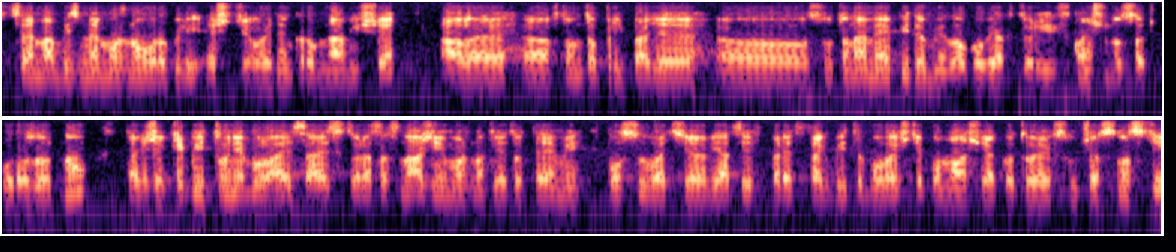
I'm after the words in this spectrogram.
chcem, aby sme možno urobili ešte o jeden krok navyše, ale v tomto prípade sú to najmä epidemiológovia, ktorí v konečnom dôsledku rozhodnú. Takže keby tu nebola SAS, ktorá sa snaží možno tieto témy posúvať viacej vpred, tak by to bolo ešte pomalšie, ako to je v súčasnosti.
